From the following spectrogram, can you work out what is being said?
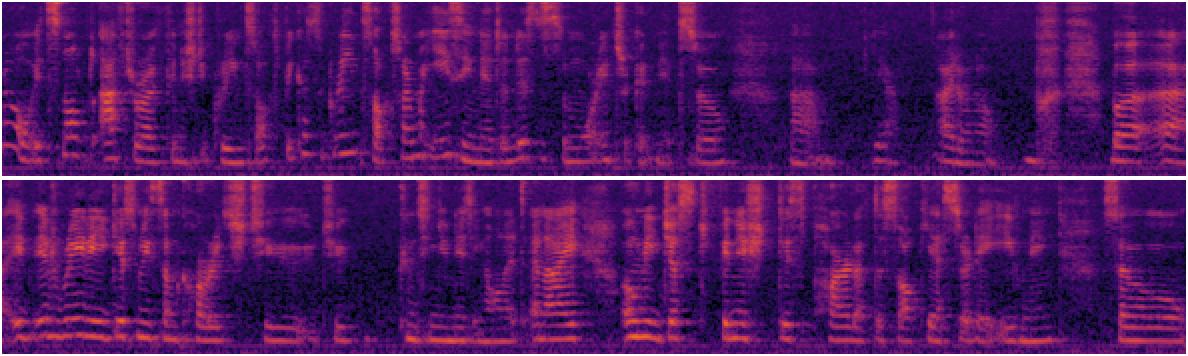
no it's not after I finish the green socks because the green socks are my easy knit and this is a more intricate knit so um, yeah I don't know but uh, it, it really gives me some courage to to continue knitting on it and I only just finished this part of the sock yesterday evening so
